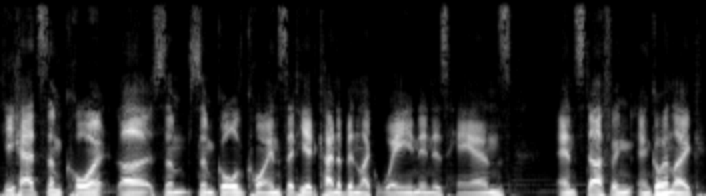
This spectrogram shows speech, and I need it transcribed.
he had some coin uh some some gold coins that he had kind of been like weighing in his hands and stuff and and going like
